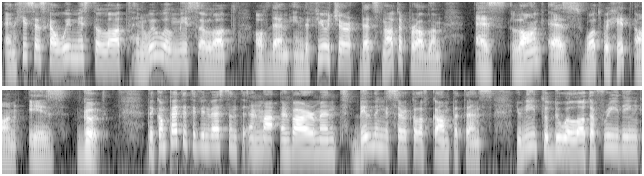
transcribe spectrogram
And he says how we missed a lot and we will miss a lot of them in the future. That's not a problem as long as what we hit on is good. The competitive investment environment, building a circle of competence, you need to do a lot of reading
